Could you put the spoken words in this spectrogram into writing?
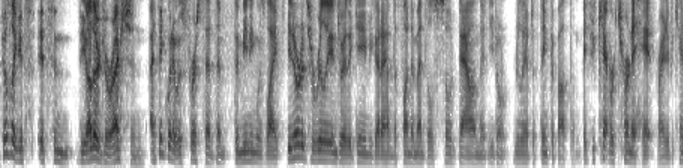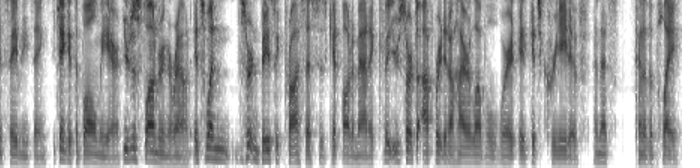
feels like it's it's in the other direction. I think when it was first said, the, the meaning was like, in order to really enjoy the game, you got to have the fundamentals so down that you don't really have to think about them. If you can't return a hit, right? If you can't save anything, you can't get the ball in the air, you're just floundering around. It's when certain basic processes get automatic that you start to operate at a higher level where it, it gets creative, and that's kind of the play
